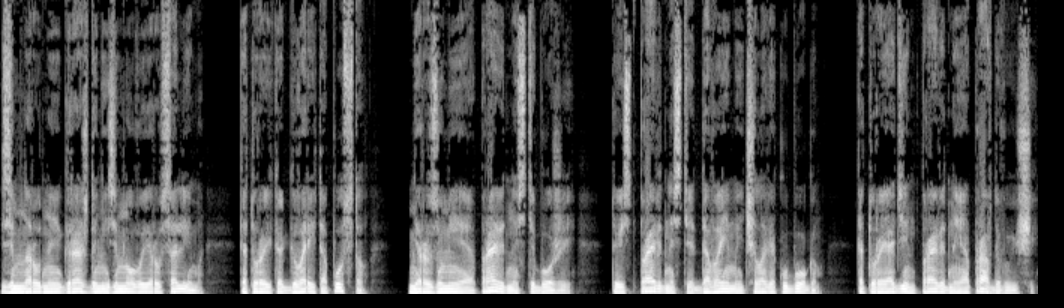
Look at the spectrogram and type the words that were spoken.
земнородные граждане земного Иерусалима, которые, как говорит апостол, не разумея праведности Божией, то есть праведности, даваемой человеку Богом, который один праведный и оправдывающий,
